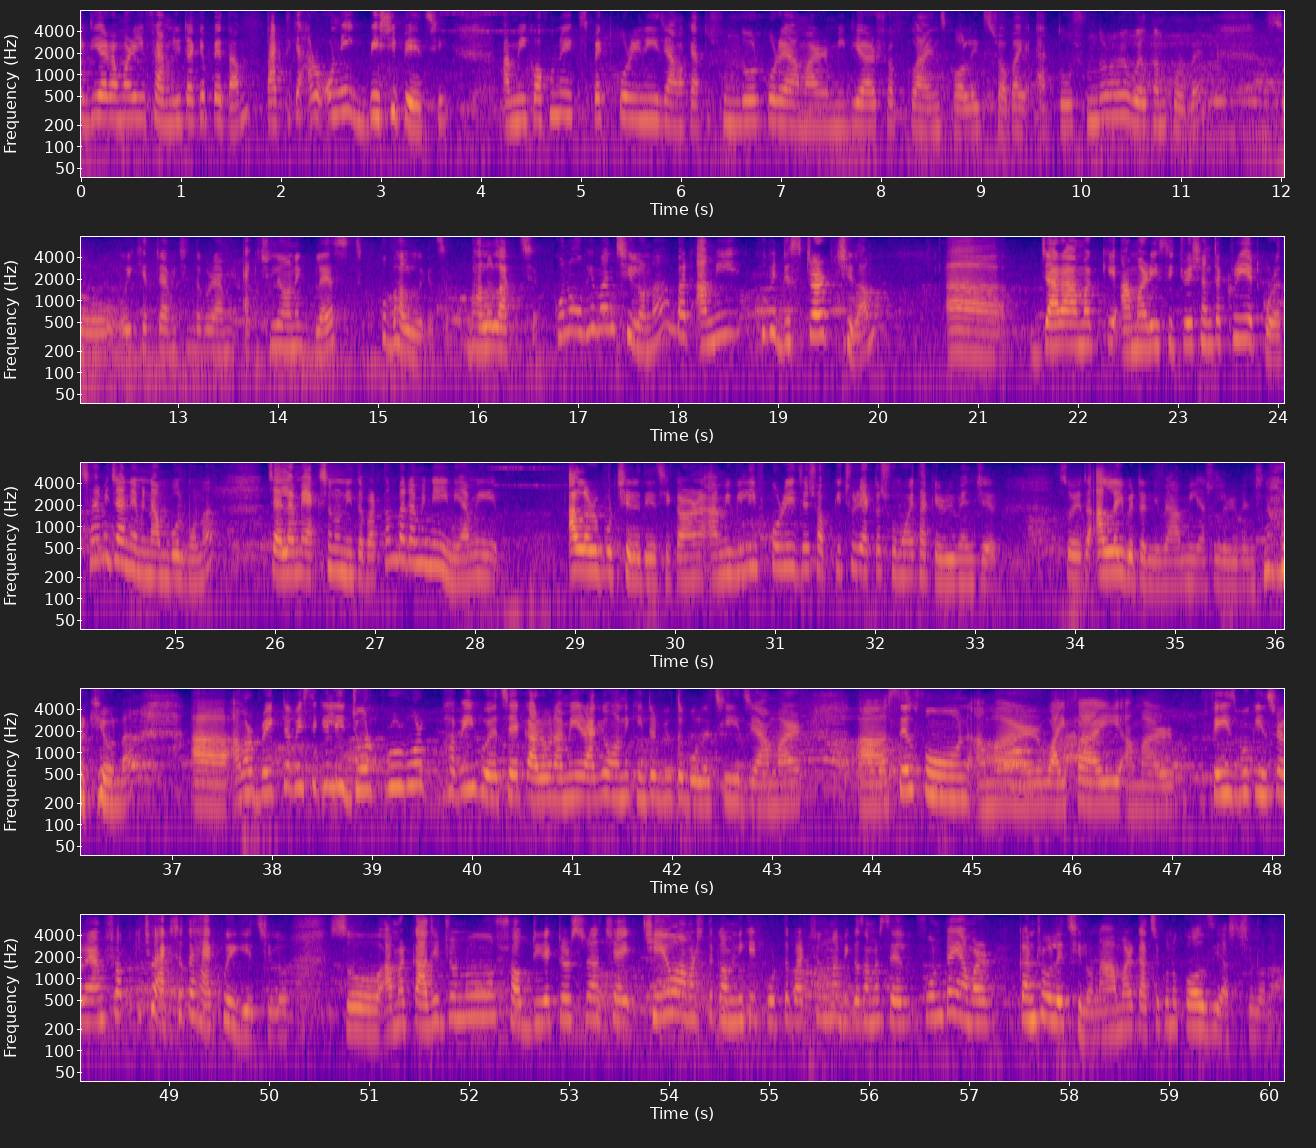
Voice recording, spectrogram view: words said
আইডিয়ার আমার এই ফ্যামিলিটাকে পেতাম, তার থেকে আরও অনেক বেশি পেয়েছি। আমি কখনো এক্সপেক্ট করিনি যে আমাকে এত সুন্দর করে আমার মিডিয়ার সব ক্লায়েন্টস কলিগস সবাই এত সুন্দরভাবে ওয়েলকাম করবে। সো ওই ক্ষেত্রে আমি চিন্তা করি আমি অ্যাকচুয়ালি অনেক ব্লেসড খুব ভালো লেগেছে, ভালো লাগছে। কোনো অভিমান ছিল না বাট আমি খুবই ডিস্টার্ব ছিলাম। যারা আমাকে, আমার এই সিচুয়েশনটা ক্রিয়েট করেছে, আমি জানি আমি নাম বলব না, চাইলে আমি অ্যাকশনও নিতে পারতাম বাট আমি নিইনি। আমি আল্লাহর উপর ছেড়ে দিয়েছি। কারণ আমি বিলিভ করি যে সব কিছুরই একটা সময় থাকে রিভেঞ্জের সো এটা আল্লাহই বেটার নিবে, আমি আসলে রিভেঞ্জ নেওয়ার কেউ না। আমার ব্রেকটা বেসিক্যালি জোরপূর্বকভাবেই হয়েছে, কারণ আমি এর আগে অনেক ইন্টারভিউতে বলেছি যে আমার সেলফোন আমার ওয়াইফাই আমার ফেসবুক ইনস্টাগ্রাম সব কিছু একসাথে হ্যাক হয়ে গিয়েছিল। সো আমার কাজের জন্য সব ডিরেক্টরসরা চেয়েও আমার সাথে কমিউনিকেট করতে পারছিল না বিকজ আমার সেল ফোনটাই আমার কন্ট্রোলে ছিল না, আমার কাছে কোনো কলসই আসছিল না।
